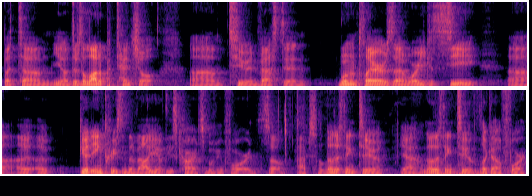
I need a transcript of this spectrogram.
but um, you know, there's a lot of potential um, to invest in women players and where you could see uh, a, a, good increase in the value of these cards moving forward. So absolutely another thing to yeah another thing to look out for.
